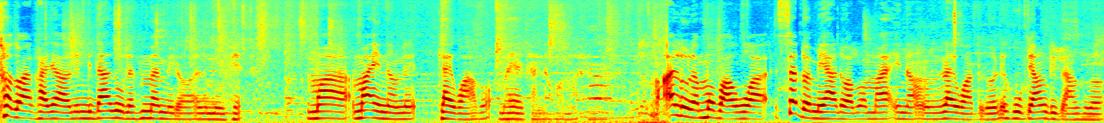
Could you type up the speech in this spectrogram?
ထွက်သွားခါကျတော့လေမိသားစုလည်းမှတ်မိတော့အဲ့လိုမျိုးဖြစ်အမအမအိမ်တော်နဲ့လိုက်သွားပေါ့အမရချန်တယ်ပေါ့အမအဲ့လိုလည်းမဟုတ်ပါဘူးဟိုကဆက်တယ်မရတော့ပေါ့အမအိမ်တော်လိုက်သွားပြီးတော့လေဟိုပြောင်းဒီပြောင်းဆိုတော့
